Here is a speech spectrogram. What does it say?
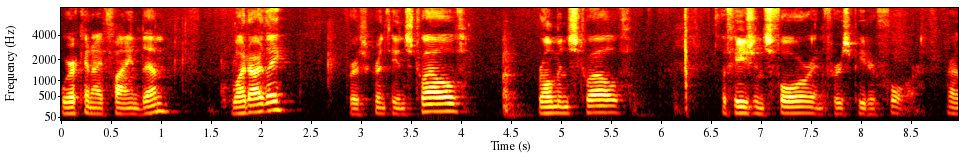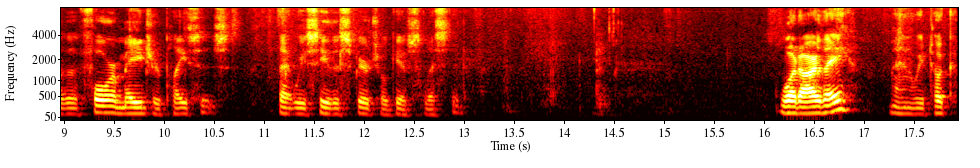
Where can I find them? What are they? 1 Corinthians 12, Romans 12, Ephesians 4, and 1 Peter 4 are the four major places that we see the spiritual gifts listed. What are they? And we took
